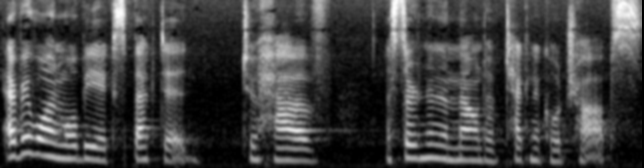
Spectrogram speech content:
everyone will be expected to have a certain amount of technical chops.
